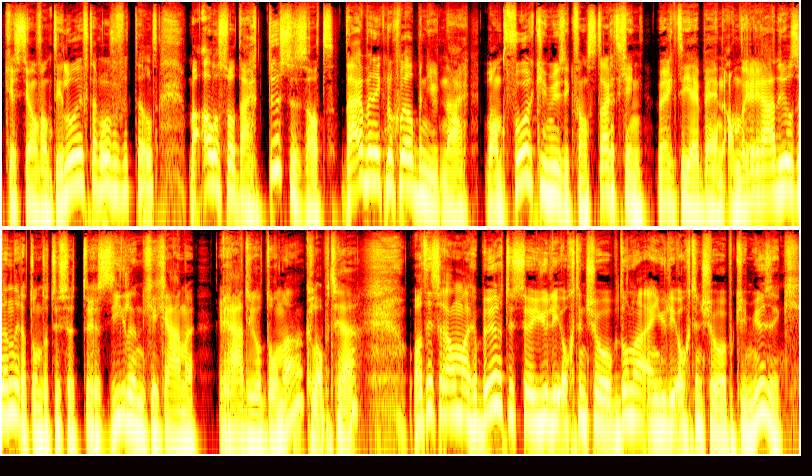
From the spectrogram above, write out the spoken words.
Christian van Tillo heeft daarover verteld. Maar alles wat daartussen zat, daar ben ik nog wel benieuwd naar. Want voor Q-Music van start ging, werkte jij bij een andere radiozender, het ondertussen ter zielen gegane Radio Donna. Klopt, ja. Wat is er allemaal gebeurd tussen jullie ochtendshow op Donna en jullie ochtendshow op Q-Music?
